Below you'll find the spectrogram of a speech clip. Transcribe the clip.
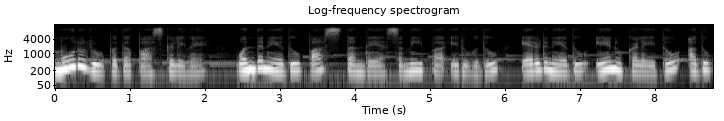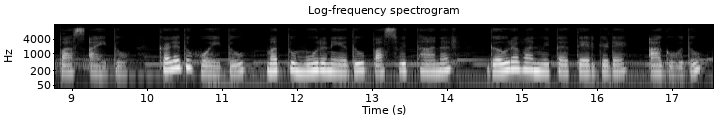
ಮೂರು ರೂಪದ ಪಾಸ್ಗಳಿವೆ. ಒಂದನೆಯದು ಪಾಸ್ ತಂದೆಯ ಸಮೀಪ ಇರುವುದು. ಎರಡನೆಯದು ಏನು ಕಳೆಯಿತು ಅದು ಪಾಸ್ ಆಯಿತು, ಕಳೆದು ಹೋಯಿತು. ಮತ್ತು ಮೂರನೆಯದು ಪಾಸ್ವಿತ್ಥಾನರ್ ಗೌರವಾನ್ವಿತ ತೇರ್ಗಡೆ ಆಗುವುದು.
